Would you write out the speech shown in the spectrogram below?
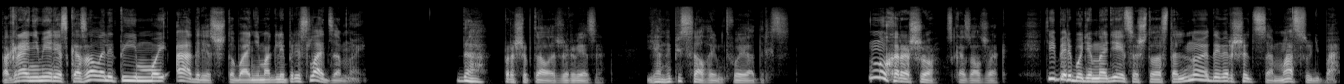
«По крайней мере, сказала ли ты им мой адрес, чтобы они могли прислать за мной?» «Да», — прошептала Жервеза. «Я написала им твой адрес». «Ну, хорошо», — сказал Жак. «Теперь будем надеяться, что остальное довершит сама судьба».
